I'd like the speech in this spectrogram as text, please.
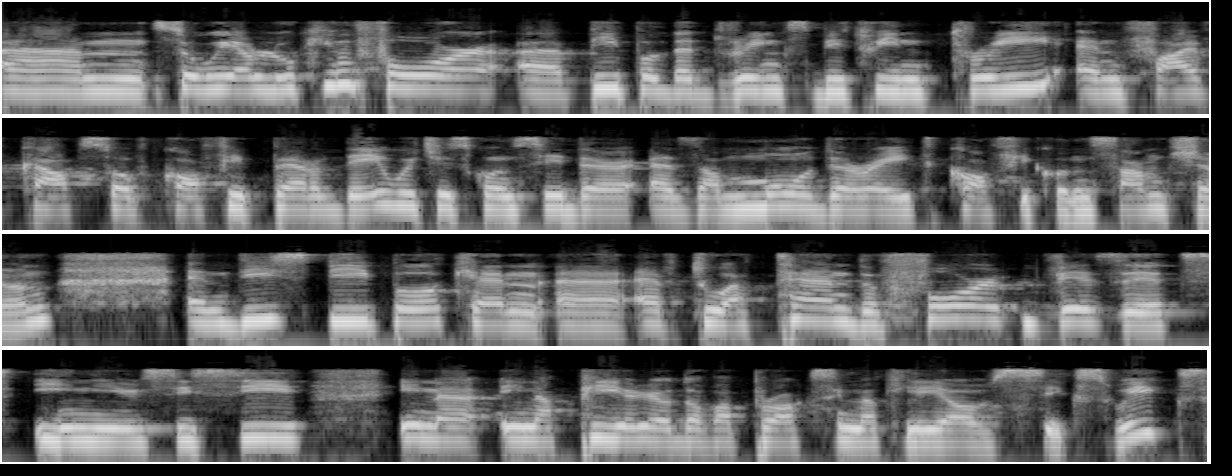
um, so we are looking for uh, people that drinks between three and five cups of coffee per day, which is considered as a moderate coffee consumption. And these people can uh, have to attend the four visits in UCC in a in a period of approximately of six weeks.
